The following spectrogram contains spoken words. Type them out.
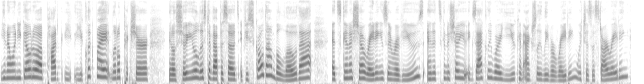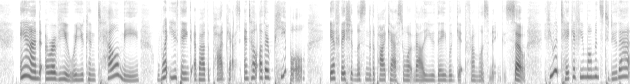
you know when you go to a pod, you, you click my little picture. It'll show you a list of episodes. If you scroll down below that, it's going to show ratings and reviews, and it's going to show you exactly where you can actually leave a rating, which is a star rating, and a review where you can tell me what you think about the podcast and tell other people if they should listen to the podcast and what value they would get from listening. So, if you would take a few moments to do that,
